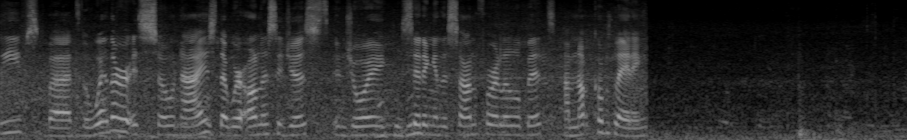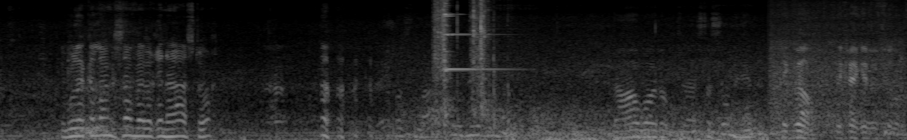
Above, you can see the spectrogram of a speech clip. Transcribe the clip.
leaves but the weather is so nice that we're honestly just enjoying mm-hmm. sitting in the sun for a little bit. I'm not complaining. Je moet lekker langzaam, we hebben geen haast hoor. Nou, we worden op het station hier. Ik wel, ik ga ik even filmen.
